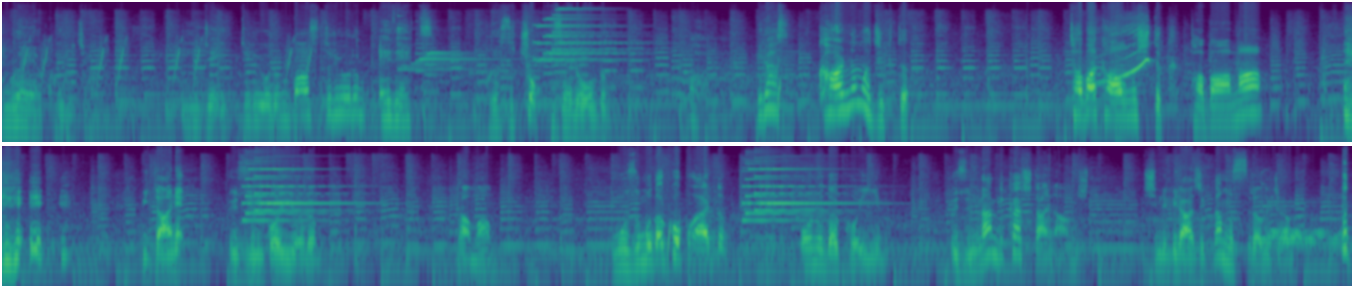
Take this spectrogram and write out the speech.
buraya koyacağım. İyice ittiriyorum, bastırıyorum. Evet. Burası çok güzel oldu. Ah, biraz karnım acıktı. Tabak almıştık. Tabağıma bir tane üzüm koyuyorum. Tamam. Muzumu da kopardım. Onu da koyayım. Üzümden birkaç tane almıştım. Şimdi birazcık da mısır alacağım. Pıt!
